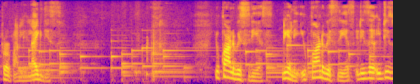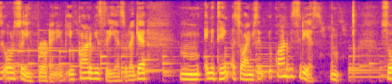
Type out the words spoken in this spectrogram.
properly. Like this you can't be serious. Really you can't be serious. It is a, it is also important you, you can't be serious. Like a um, anything. So i'm saying you can't be serious. Hmm. so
